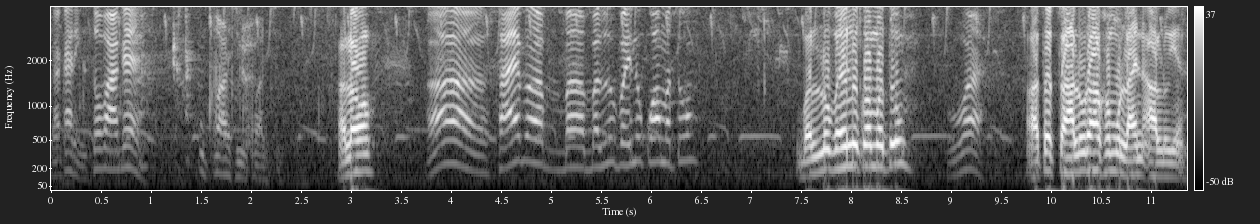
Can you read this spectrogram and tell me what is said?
કાકા રીંગ તો વાગે. ઉપાડશે ઉપાડશે. હલો હા સાહેબ બલ્લુભાઈ નું કોમ હતું. બલ્લુભાઈ નું કામ હતું? હા આ તો ચાલુ રાખો હું લાઈન આલુ એમ.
